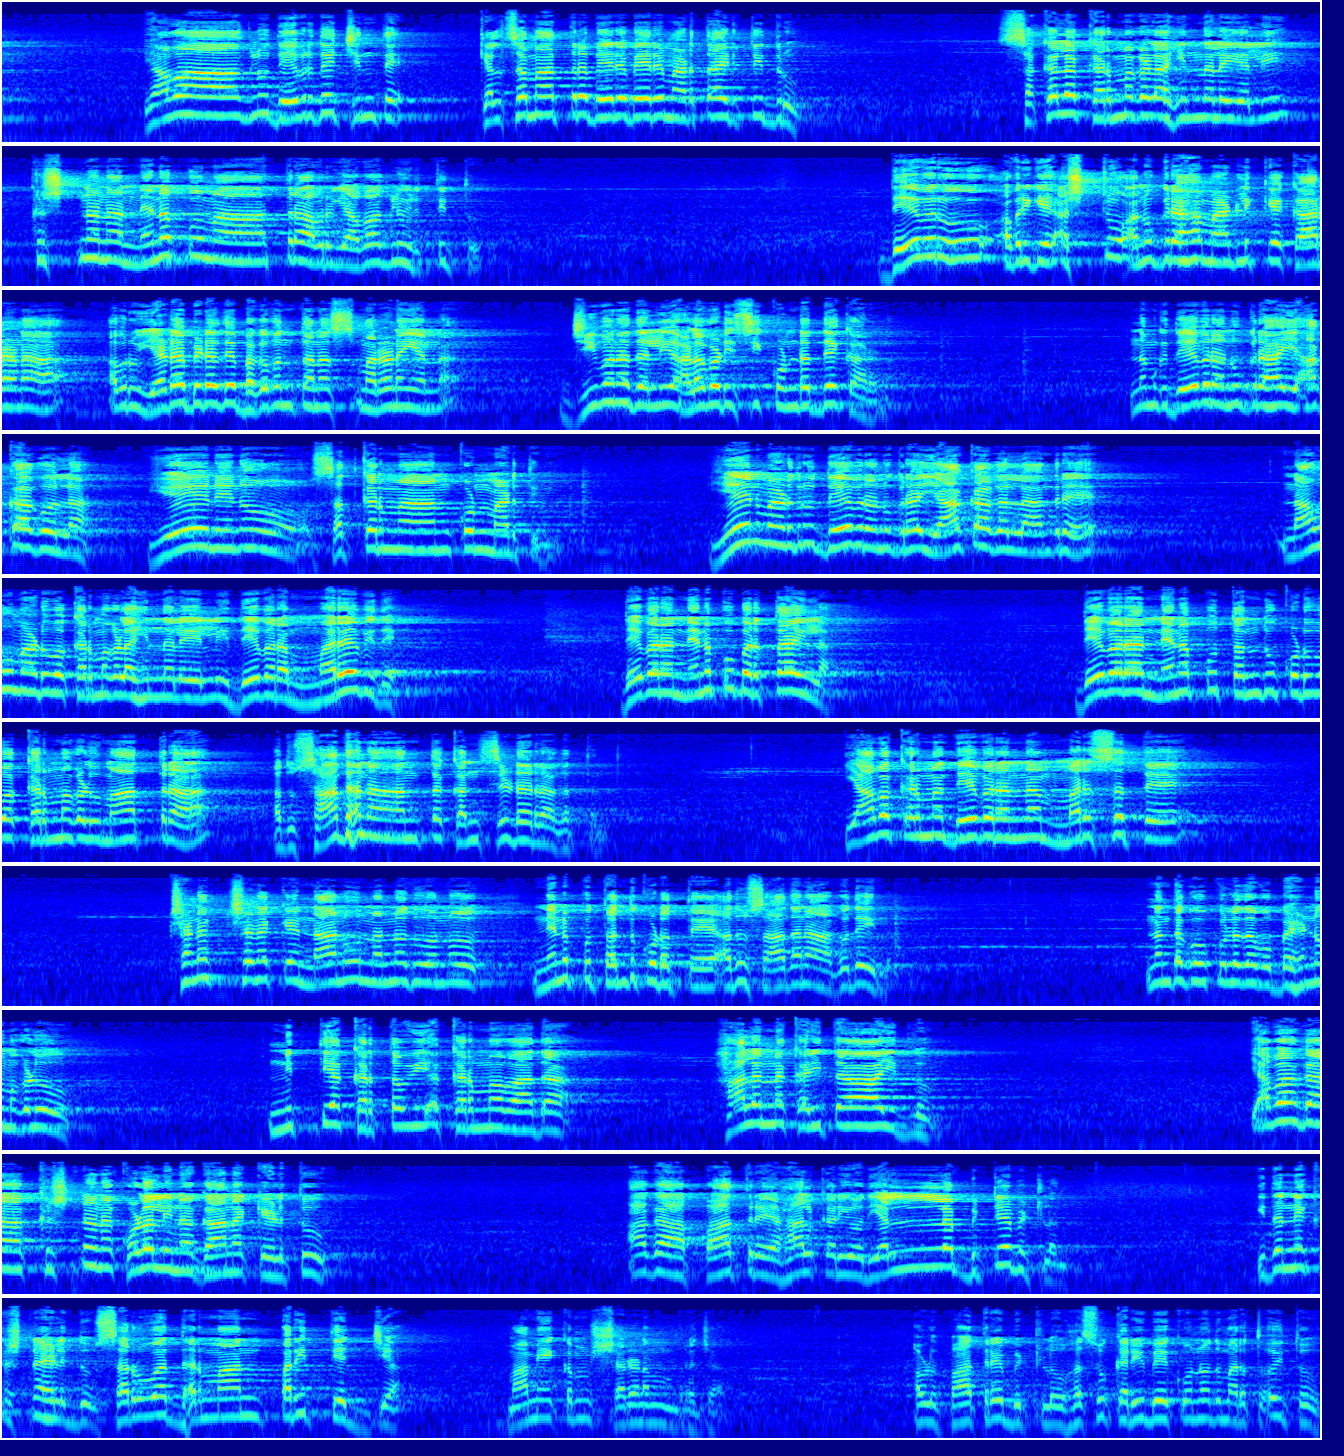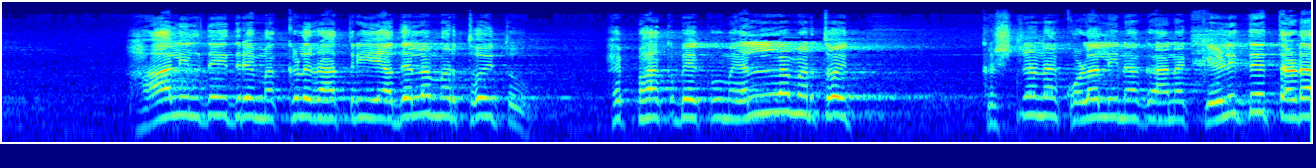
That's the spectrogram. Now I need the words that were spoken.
ಯಾವಾಗಲೂ ದೇವರದೇ ಚಿಂತೆ. ಕೆಲಸ ಮಾತ್ರ ಬೇರೆ ಬೇರೆ ಮಾಡ್ತಾ ಇರ್ತಿದ್ರು. ಸಕಲ ಕರ್ಮಗಳ ಹಿನ್ನೆಲೆಯಲ್ಲಿ ಕೃಷ್ಣನ ನೆನಪು ಮಾತ್ರ ಅವ್ರಿಗೆ ಯಾವಾಗಲೂ ಇರ್ತಿತ್ತು. ದೇವರು ಅವರಿಗೆ ಅಷ್ಟು ಅನುಗ್ರಹ ಮಾಡಲಿಕ್ಕೆ ಕಾರಣ ಅವರು ಎಡಬಿಡದೆ ಭಗವಂತನ ಸ್ಮರಣೆಯನ್ನು ಜೀವನದಲ್ಲಿ ಅಳವಡಿಸಿಕೊಂಡದ್ದೇ ಕಾರಣ. ನಮಗೆ ದೇವರ ಅನುಗ್ರಹ ಯಾಕಾಗೋಲ್ಲ, ಏನೇನೋ ಸತ್ಕರ್ಮ ಅಂದ್ಕೊಂಡು ಮಾಡ್ತೀವಿ. ಏನು ಮಾಡಿದ್ರೂ ದೇವರ ಅನುಗ್ರಹ ಯಾಕಾಗಲ್ಲ ಅಂದರೆ, ನಾವು ಮಾಡುವ ಕರ್ಮಗಳ ಹಿನ್ನೆಲೆಯಲ್ಲಿ ದೇವರ ಮರೆವಿದೆ. ದೇವರ ನೆನಪು ಬರ್ತಾ ಇಲ್ಲ. ದೇವರ ನೆನಪು ತಂದು ಕೊಡುವ ಕರ್ಮಗಳು ಮಾತ್ರ ಅದು ಸಾಧನ ಅಂತ ಕನ್ಸಿಡರ್ ಆಗತ್ತಂತೆ. ಯಾವ ಕರ್ಮ ದೇವರನ್ನು ಮರೆಸತ್ತೆ, ಕ್ಷಣ ಕ್ಷಣಕ್ಕೆ ನಾನು ನನ್ನದು ಅನ್ನೋ ನೆನಪು ತಂದು ಕೊಡುತ್ತೆ ಅದು ಸಾಧನ ಆಗೋದೇ ಇಲ್ಲ. ನಂದಗೋಕುಲದ ಒಬ್ಬ ಹೆಣ್ಣು ಮಗಳು ನಿತ್ಯ ಕರ್ತವ್ಯ ಕರ್ಮವಾದ ಹಾಲನ್ನು ಕರಿತಾ ಇದ್ಲು. ಯಾವಾಗ ಕೃಷ್ಣನ ಕೊಳಲಿನ ಗಾನ ಕೇಳ್ತು, ಆಗ ಆ ಪಾತ್ರೆ, ಹಾಲು ಕರಿಯೋದು ಎಲ್ಲ ಬಿಟ್ಟೇ ಬಿಟ್ಲಂತ. ಇದನ್ನೇ ಕೃಷ್ಣ ಹೇಳಿದ್ದು, ಸರ್ವಧರ್ಮಾನ್ ಪರಿತ್ಯಜ್ಯ, ಮಾಮೇಕಂ ಶರಣಂ ವ್ರಜ. ಅವಳು ಪಾತ್ರೆ ಬಿಟ್ಲು, ಹಸು ಕರಿಬೇಕು ಅನ್ನೋದು ಮರ್ತೋಯ್ತು. ಹಾಲಿಲ್ಲದೆ ಇದ್ರೆ ಮಕ್ಕಳು ರಾತ್ರಿ ಅದೆಲ್ಲ ಮರ್ತೋಯ್ತು. ಹೆಪ್ಪು ಹಾಕಬೇಕು, ಎಲ್ಲ ಮರ್ತೋಯ್ತು. ಕೃಷ್ಣನ ಕೊಳಲಿನ ಗಾನ ಕೇಳಿದ್ದೇ ತಡ.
